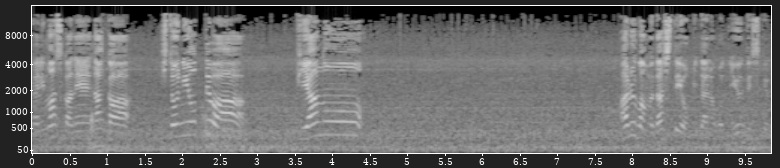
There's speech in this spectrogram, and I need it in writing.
やりますかね。なんか人によってはピアノアルバム出してよみたいなこと言うんですけど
